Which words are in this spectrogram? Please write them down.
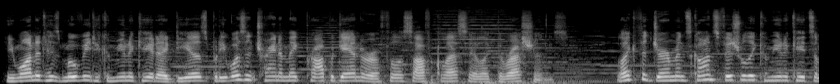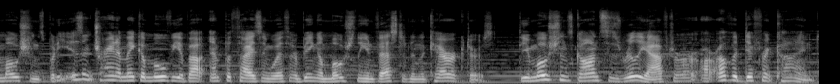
He wanted his movie to communicate ideas, but he wasn't trying to make propaganda or a philosophical essay like the Russians. Like the Germans, Gance visually communicates emotions, but he isn't trying to make a movie about empathizing with or being emotionally invested in the characters. The emotions Gance is really after are, are of a different kind.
